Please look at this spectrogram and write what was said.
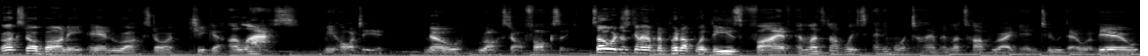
Rockstar Bonnie, and Rockstar Chica. Alas, me hearty no Rockstar Foxy. So we're just gonna have to put up with these five, and let's not waste any more time, and let's hop right into the review.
